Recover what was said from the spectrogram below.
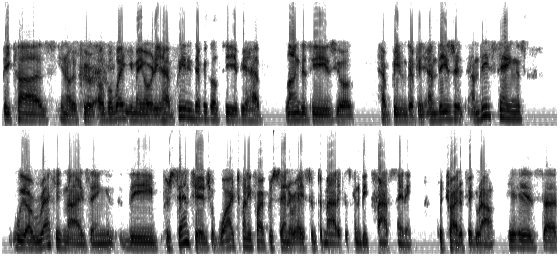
because you know if you're overweight, you may already have breathing difficulty. If you have lung disease, you'll have breathing difficulty, and these are and these things we are recognizing the percentage of why 25% are asymptomatic is going to be fascinating to try to figure out. It is uh,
